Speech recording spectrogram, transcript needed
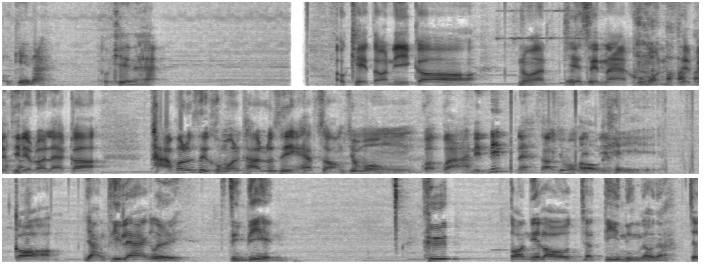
โอเคนะ โอเคนะฮะ โอเค ตอนนี้ก็นวดเขียเส้นหน้าคุมนเสร็จเป็นที่เรียบร้อยแล้วก็ถามความรู้สึกคุมนครับรู้สึกยังไงครับสองชั่วโมงกว่าๆนิดๆนะสองชั่วโมงโอนิดเค ก็อย่างที่แรกเลย สิ่งที่เห็น คือ ตอนนี้เราจะตีหนึ่งแล้วนะ จะ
